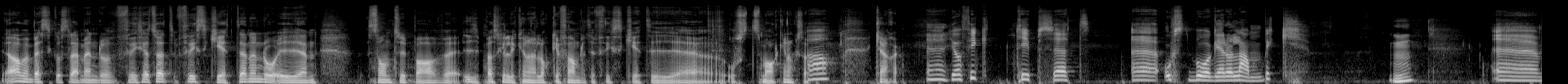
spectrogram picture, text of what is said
ja, med beska och sådär. Men ändå frisk. Jag tror att friskheten ändå i en sån typ av eh, IPA skulle kunna locka fram lite friskhet i eh, ostsmaken också. ja. Kanske. Eh, Jag fick tipset eh, ostbågar och lambic. Mm, Eh,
